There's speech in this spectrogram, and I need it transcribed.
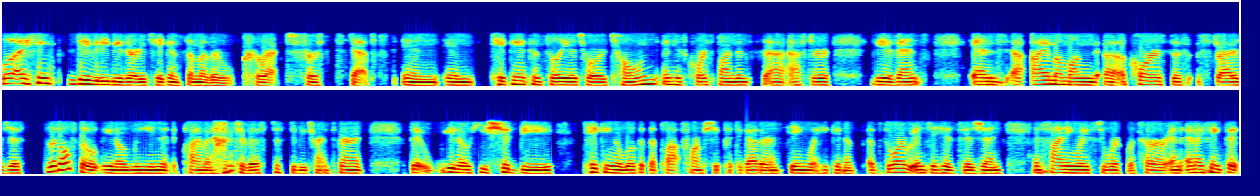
Well, I think David Eby's already taken some of the correct first steps in in taking a conciliatory tone in his correspondence uh, after the event, and uh, I'm among uh, a chorus of strategists that also, you know, lean climate activists. Just to be transparent, that you know he should be taking a look at the platform she put together and seeing what he can absorb into his vision and finding ways to work with her. And and I think that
